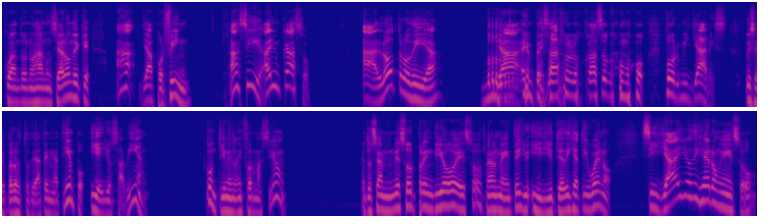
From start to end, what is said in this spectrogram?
cuando nos anunciaron de que, ah, ya por fin, ah, sí, hay un caso al otro día ya empezaron los casos como por millares. Dice, pero esto ya tenía tiempo y ellos sabían, contienen la información. Entonces a mí me sorprendió eso realmente y yo te dije a ti, bueno, si ya ellos dijeron eso,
